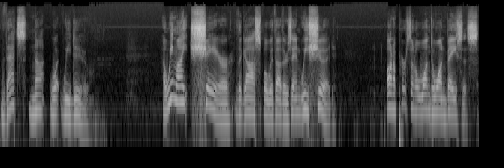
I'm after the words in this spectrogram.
That's not what we do. Now, we might share the gospel with others, and we should, on a personal one to one basis.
